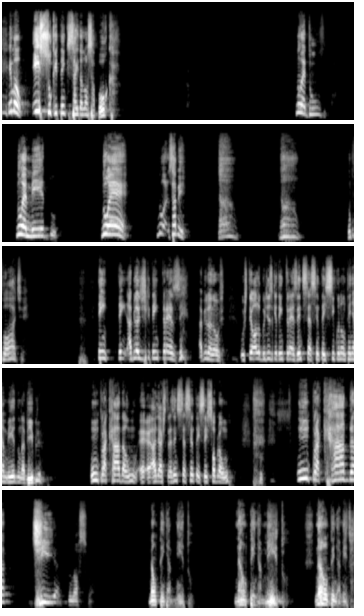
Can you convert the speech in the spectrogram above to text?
Irmão, isso que tem que sair da nossa boca. Não é dúvida, não é medo, não é, não, é, sabe? Não, não, não pode. Tem, tem, a Bíblia diz que tem 300, a Bíblia não, os teólogos dizem que tem 365, não tenha medo na Bíblia. Um para cada um, é, é aliás, 366 sobra um. um para cada dia do nosso ano. Não tenha medo, não tenha medo, não tenha medo.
